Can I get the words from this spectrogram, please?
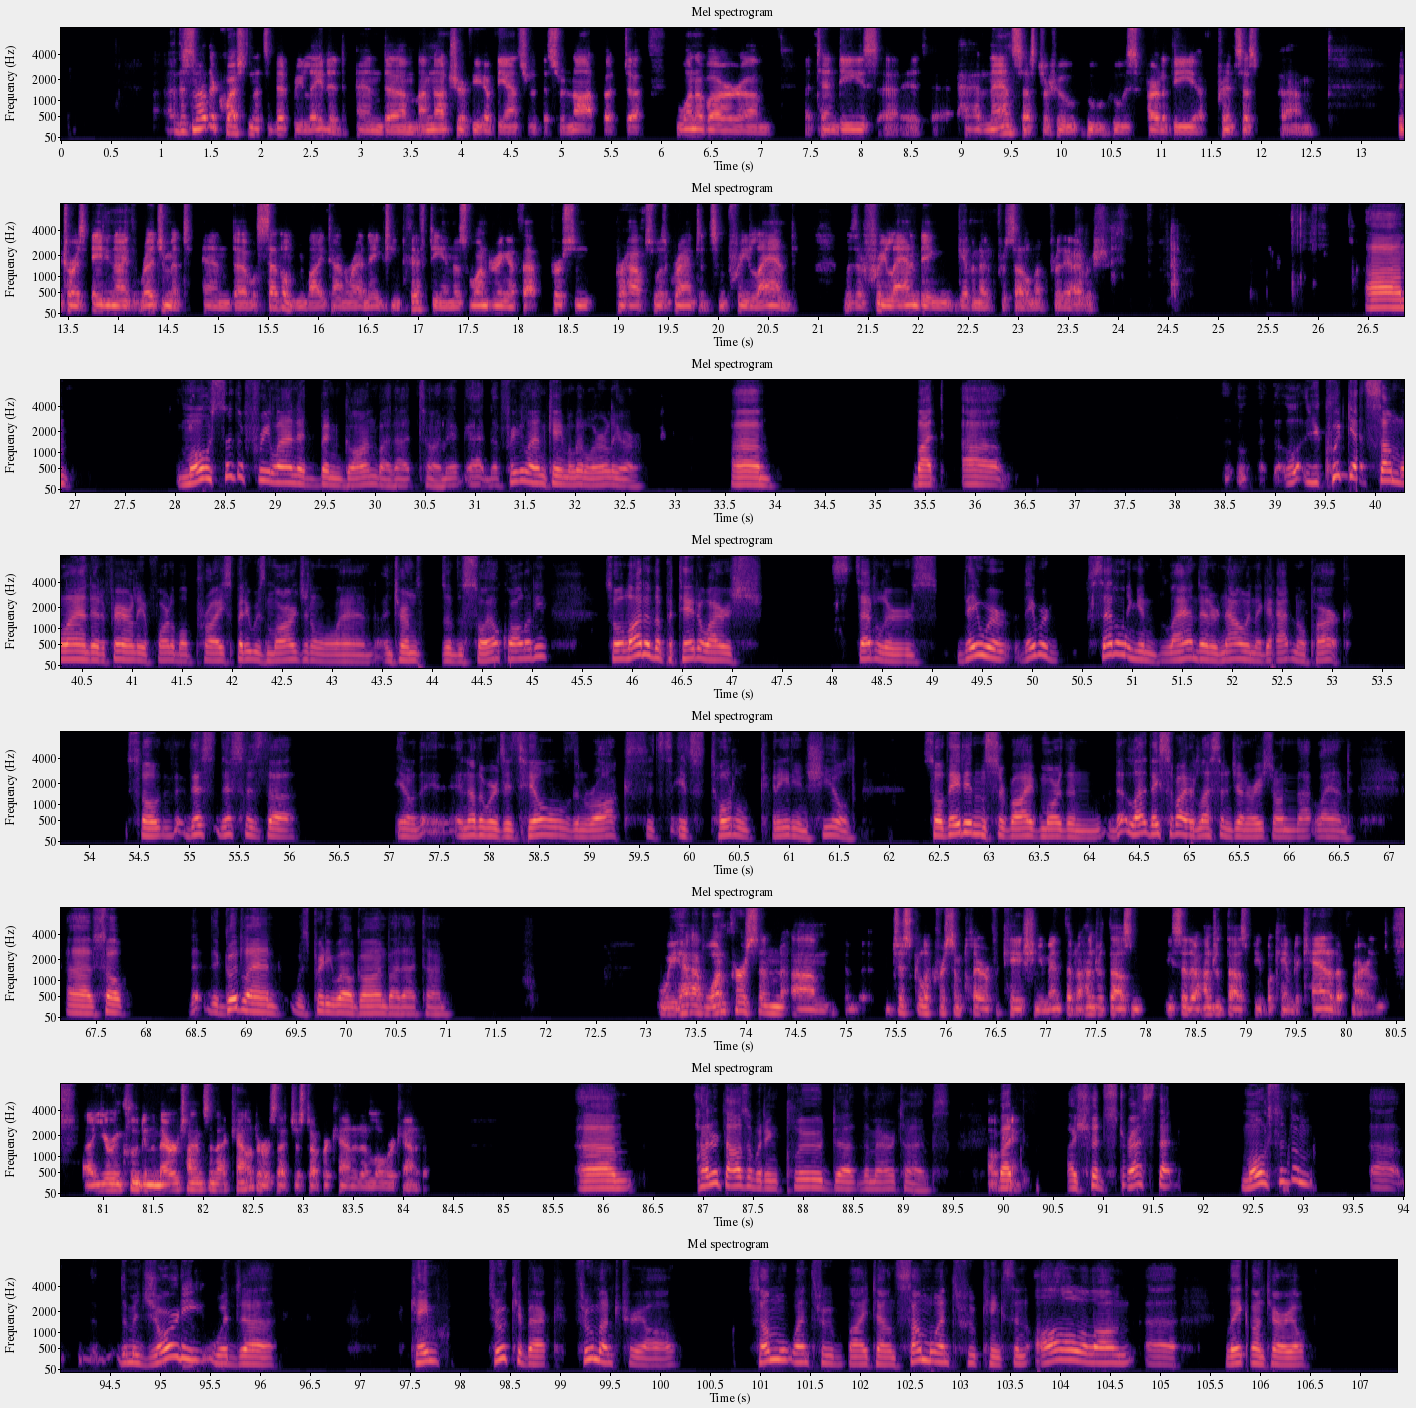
Uh, there's another question that's a bit related, and um, I'm not sure if you have the answer to this or not, but uh, one of our um, attendees uh, had an ancestor who, who, who was part of the uh, Princess um, Victoria's 89th Regiment and uh, was settled in Bytown around 1850 and was wondering if that person perhaps was granted some free land. Was there free land being given out for settlement for the Irish? Um, most of the free land had been gone by that time. It, uh, the free land came a little earlier. Um, but uh, you could get some land at a fairly affordable price, but it was marginal land in terms of the soil quality. So a lot of the potato Irish settlers, they were they were settling in land that are now in the Gatineau Park. So th this this is the you know, in other words, it's hills and rocks. It's it's total Canadian shield. So they didn't survive more than they survived less than a generation on that land. Uh, so the, the good land was pretty well gone by that time. We have one person, um, just look for some clarification. You meant that 100,000, you said 100,000 people came to Canada from Ireland. Uh, you're including the Maritimes in that count, or is that just Upper Canada and Lower Canada? Um, 100,000 would include uh, the Maritimes. Okay. But I should stress that most of them, uh, the majority would uh, came through Quebec, through Montreal. Some went through Bytown, some went through Kingston, all along uh, Lake Ontario.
